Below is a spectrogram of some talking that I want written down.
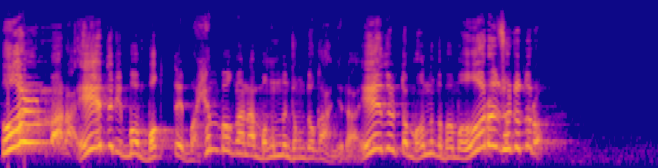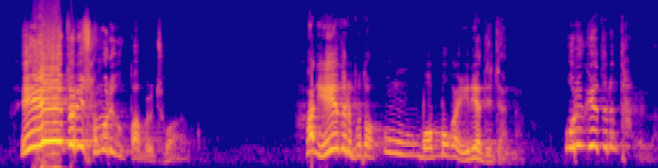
얼마나 애들이 뭐 먹대 뭐 햄버거나 먹는 정도가 아니라 애들 또 먹는 거 보면 어른 수준으로 애들이 소머리국밥을 좋아하고 아니 애들은 보통 응, 못 먹어 이래야 되잖아 우리 교회들은 달라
